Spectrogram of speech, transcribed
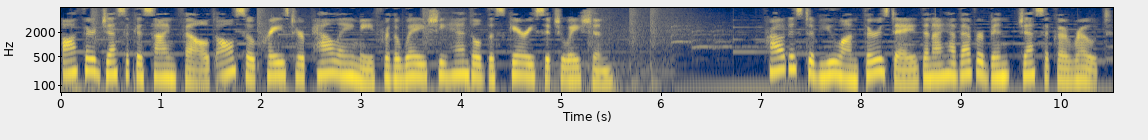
Author Jessica Seinfeld also praised her pal Amy for the way she handled the scary situation. Proudest of you on Thursday than I have ever been, Jessica wrote.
